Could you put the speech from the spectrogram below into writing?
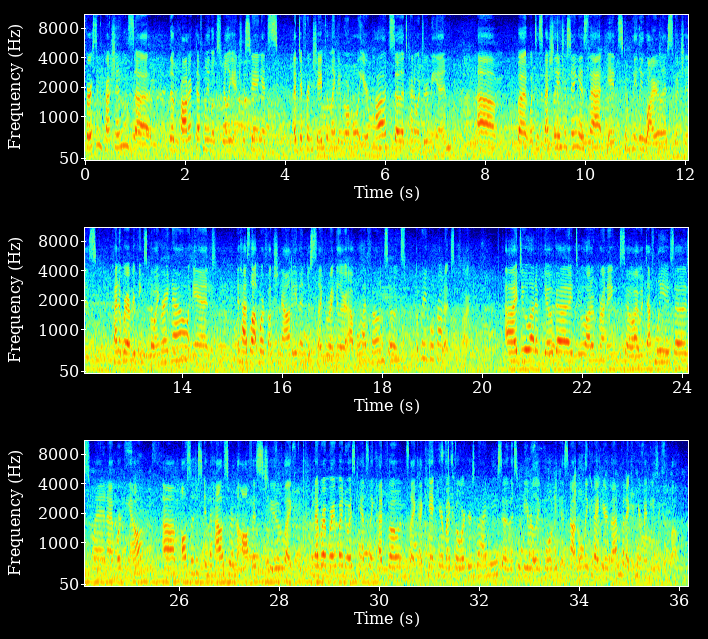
First impressions, uh, the product definitely looks really interesting. It's a different shape than like a normal earpod, so that's kind of what drew me in. Um, but what's especially interesting is that it's completely wireless, which is kind of where everything's going right now, and it has a lot more functionality than just like a regular Apple headphone, so it's a pretty cool product so far. I do a lot of yoga, I do a lot of running, so I would definitely use those when I'm working out. Um, also just in the house or in the office too, like whenever I'm wearing my noise canceling headphones, like I can't hear my coworkers behind me, so this would be really cool because not only could I hear them, but I can hear my music as well.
